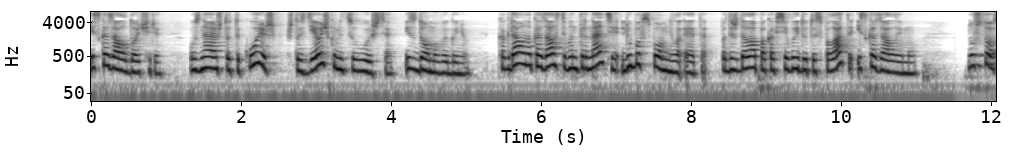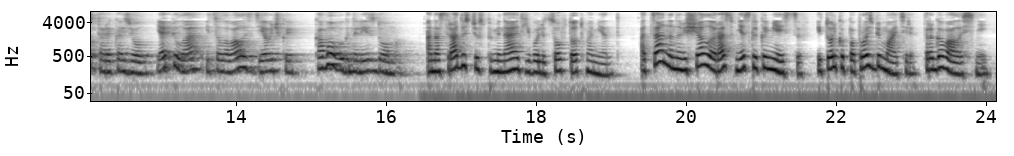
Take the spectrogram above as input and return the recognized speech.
и сказал дочери, «Узнаю, что ты куришь, что с девочками целуешься, из дома выгоню». Когда он оказался в интернате, Люба вспомнила это, подождала, пока все выйдут из палаты, и сказала ему «Ну что, старый козел, я пила и целовалась с девочкой. Кого выгнали из дома?» Она с радостью вспоминает его лицо в тот момент. Отца она навещала раз в несколько месяцев, и только по просьбе матери, торговалась с ней.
